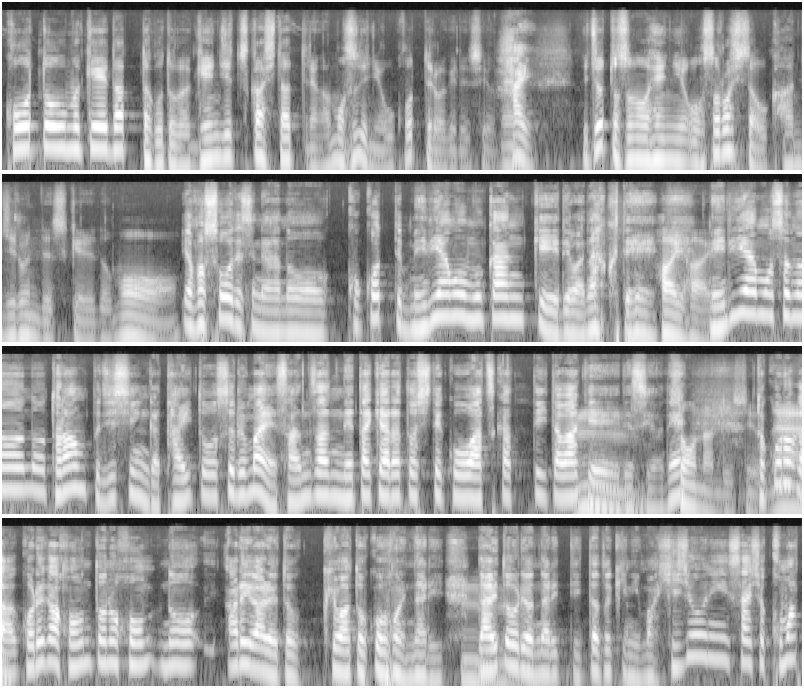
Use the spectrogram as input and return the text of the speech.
高等無形だったことが現実化したっていうのが、もうすでに起こってるわけですよね、はい、ちょっとその辺に恐ろしさを感じるんですけれども。やっぱそうですね。あの、ここってメディアも無関係ではなくて、はいはい、メディアもそののトランプ自身が台頭する前、散々ネタキャラとしてこう扱っていたわけですよね。そうなんですよ、ね、ところが、これが本当の本のあれあれと共和党候補になり、大統領になりって言ったときに、まあ、非常に最初困っ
